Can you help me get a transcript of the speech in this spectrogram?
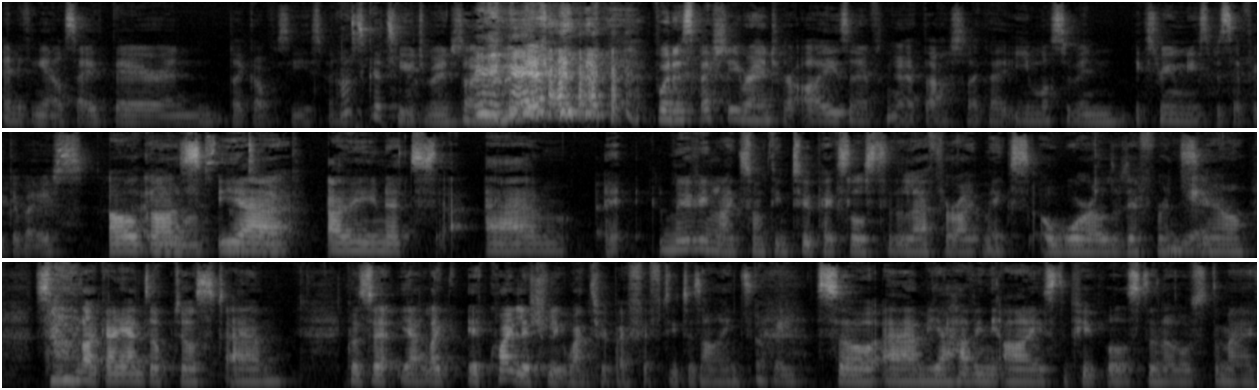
anything else out there, and like obviously you spent That's good a huge amount of time on it, but especially around her eyes and everything like that. Like uh, you must have been extremely specific about. Oh god, wanted them to yeah. I mean, it's um, it, moving like something two pixels to the left or right makes a world of difference. You know, so like I end up just um, because uh, yeah, like it quite literally went through about fifty designs. Okay, So um, yeah, having the eyes, the pupils, the nose, the mouth,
